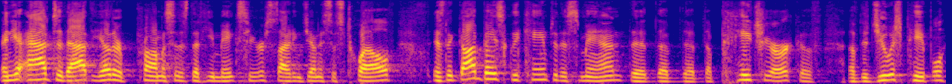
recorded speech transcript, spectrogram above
And you add to that the other promises that he makes here, citing Genesis 12, is that God basically came to this man, the, the, the, the patriarch of, of the Jewish people,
